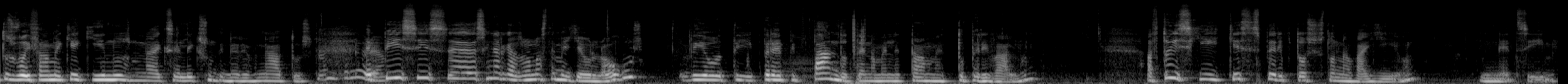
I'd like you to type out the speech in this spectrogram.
τους βοηθάμε και εκείνους να εξελίξουν την ερευνά τους. Επίσης ε, συνεργαζόμαστε με γεωλόγους διότι πρέπει πάντοτε να μελετάμε το περιβάλλον. Αυτό ισχύει και στις περιπτώσεις των ναυαγίων, είναι έτσι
